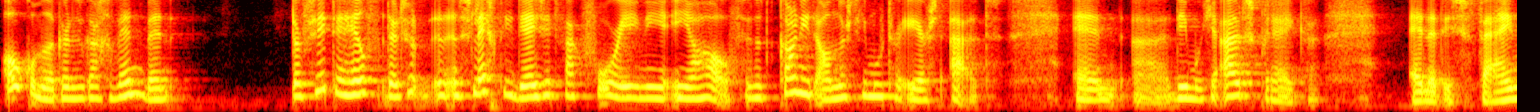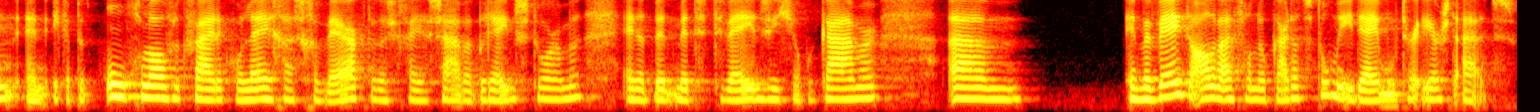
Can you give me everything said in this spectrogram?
ook omdat ik er natuurlijk aan gewend ben. Er zit heel, er een slecht idee zit vaak voor je in, je in je hoofd. En dat kan niet anders, die moet er eerst uit. En eh, die moet je uitspreken. En het is fijn. En ik heb met ongelooflijk fijne collega's gewerkt. En dan ga je samen brainstormen. En dat bent met z'n tweeën, dan zit je op een kamer. Ehm, en we weten allebei van elkaar, dat stomme idee moet er eerst uit.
